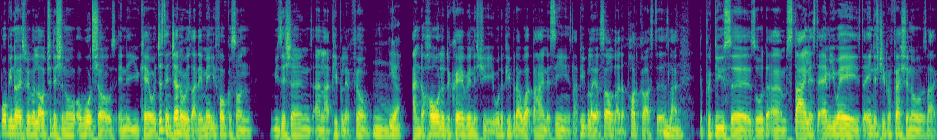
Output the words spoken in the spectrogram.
what we notice with a lot of traditional award shows in the UK or just in general is like they mainly focus on musicians and like people in film. Mm. yeah, And the whole of the creative industry, all the people that work behind the scenes, like people like yourselves, like the podcasters, mm. like the producers or the um, stylists, the MUAs, the industry professionals, like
